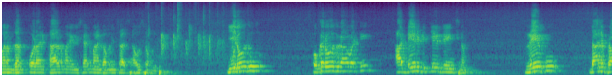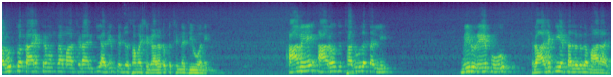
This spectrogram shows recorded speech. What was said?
మనం జరుపుకోవడానికి కారణం అనే విషయాన్ని మనం గమనించాల్సిన అవసరం ఉంది. ఈరోజు ఒకరోజు కాబట్టి ఆ డేని డిక్లేర్ చేయించినాం. రేపు దాన్ని ప్రభుత్వ కార్యక్రమంగా మార్చడానికి అదేం పెద్ద సమస్య కాదు అదొక చిన్న జీవోని. ఆమె ఆ రోజు చదువుల తల్లి. మీరు రేపు రాజకీయ తల్లులుగా మారాలి.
